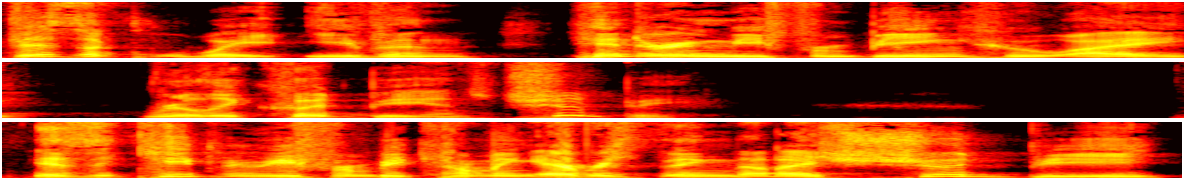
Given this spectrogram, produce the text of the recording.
physical weight even hindering me from being who I really could be and should be? Is it keeping me from becoming everything that I should be?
